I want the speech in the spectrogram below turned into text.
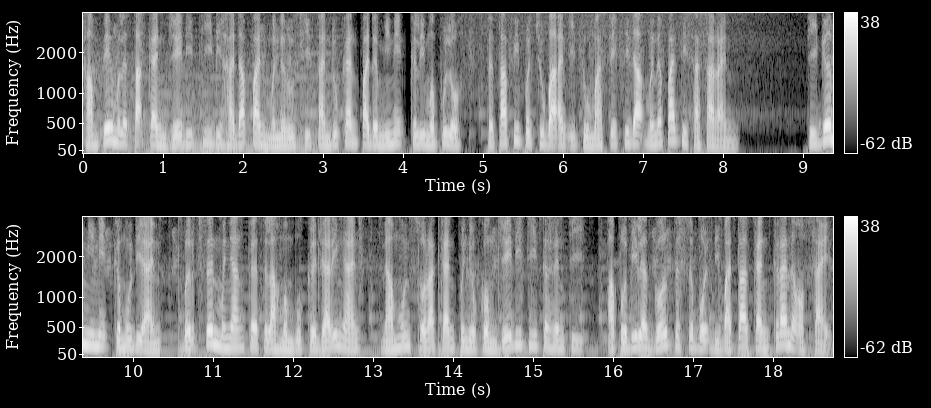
hampir meletakkan JDT di hadapan menerusi tandukan pada minit ke-50, tetapi percubaan itu masih tidak menepati sasaran. Tiga minit kemudian, Bergson menyangka telah membuka jaringan, namun sorakan penyokong JDT terhenti, apabila gol tersebut dibatalkan kerana offside.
